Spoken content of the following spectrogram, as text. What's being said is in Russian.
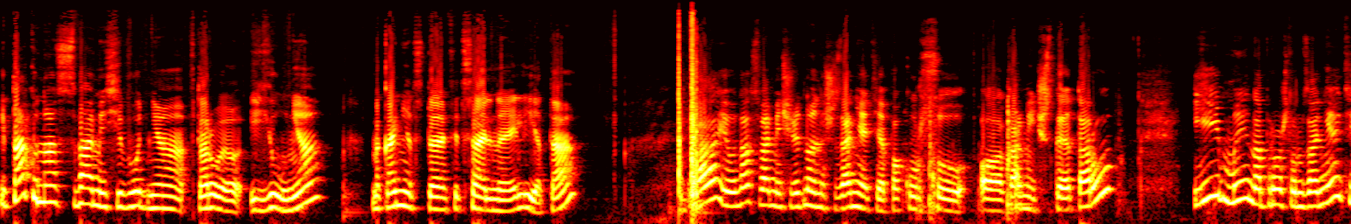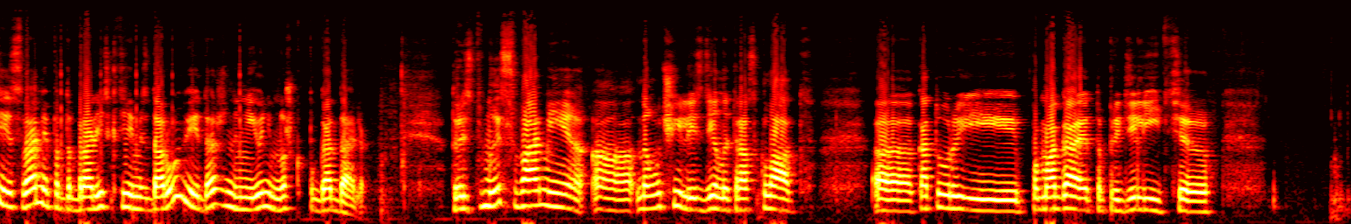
Итак, у нас с вами сегодня 2 июня. Наконец-то официальное лето. Да, и у нас с вами очередное наше занятие по курсу э, кармическое таро. И мы на прошлом занятии с вами подобрались к теме здоровья и даже на нее немножко погадали. То есть мы с вами э, научились делать расклад, э, который помогает определить э,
